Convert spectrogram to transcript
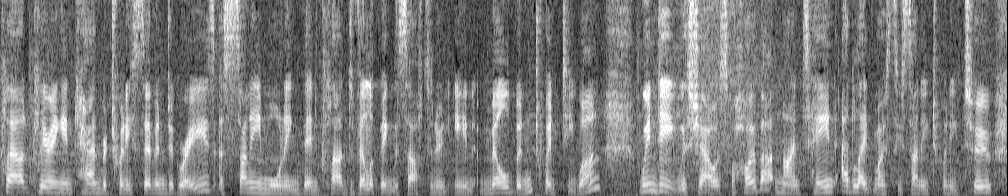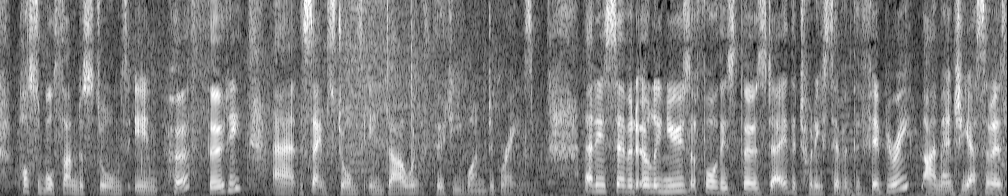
cloud clearing in Canberra, 27 degrees, a sunny morning, then cloud developing this afternoon in Melbourne, 21, windy with showers for Hobart, 19, Adelaide mostly sunny, 22, possible thunderstorms in Perth. 30. Uh, the same storms in Darwin, 31 degrees. That is 7 early news for this Thursday, the 27th of February. I'm Angie Asimus.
